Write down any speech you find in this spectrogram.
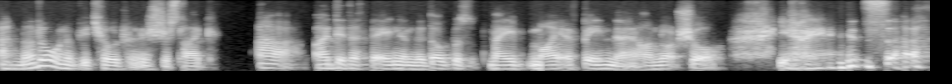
another one of your children is just like, ah, I did a thing and the dog was may might have been there. I'm not sure. You know, it's. Uh...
